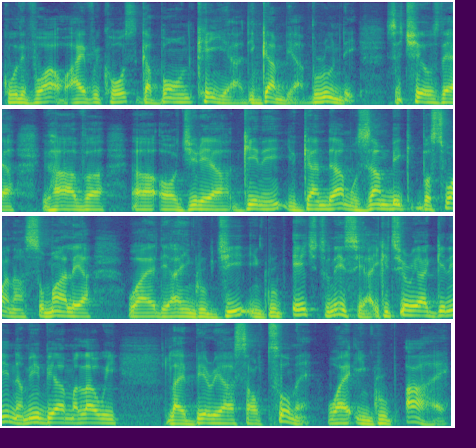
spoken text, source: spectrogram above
Cote d'Ivoire or Ivory Coast, Gabon, Kenya, the Gambia, Burundi, Seychelles there. You have uh, uh, Algeria, Guinea, Uganda, Mozambique, Botswana, Somalia, while they are in Group G. In Group H, Tunisia, Equatorial Guinea, Namibia, Malawi, Liberia, Sao Tome. While in Group I,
